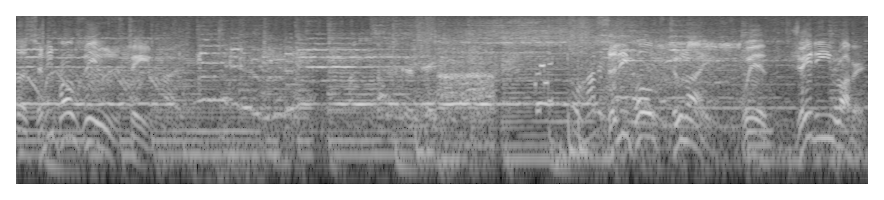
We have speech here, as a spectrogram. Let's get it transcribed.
the City Pulse News team. City Pulse tonight with J.D. Roberts.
